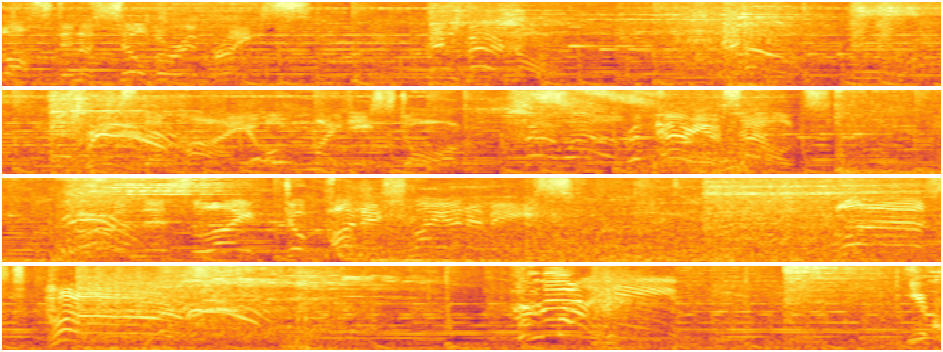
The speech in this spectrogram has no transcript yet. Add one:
Lost in a silver embrace! Inferno! Raise them high, O mighty storm! Farewell! Prepare yourselves! Burn this life to punish my enemies! Blast hard! Come on, Eve!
